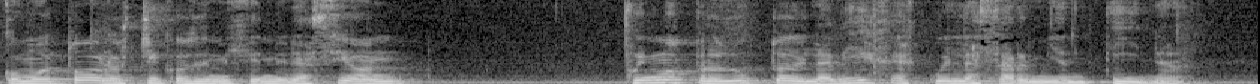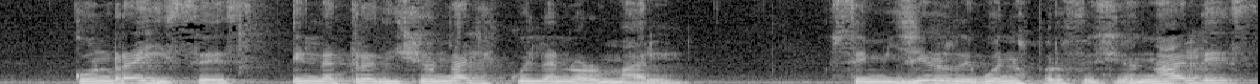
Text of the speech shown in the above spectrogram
como todos los chicos de mi generación, fuimos producto de la vieja escuela sarmientina, con raíces en la tradicional escuela normal, semillero de buenos profesionales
